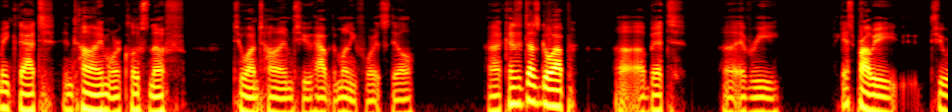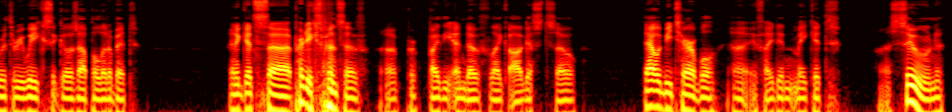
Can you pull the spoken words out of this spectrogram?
make that in time or close enough to on time to have the money for it still. Because it does go up uh, a bit every, I guess probably two or three weeks, it goes up a little bit, and it gets uh, pretty expensive uh, by the end of like August. So that would be terrible uh, if I didn't make it uh, soon,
